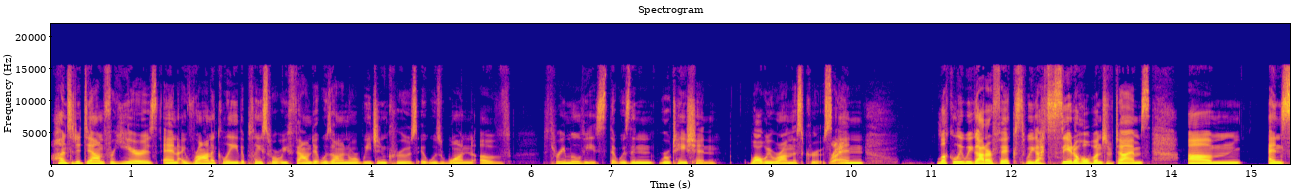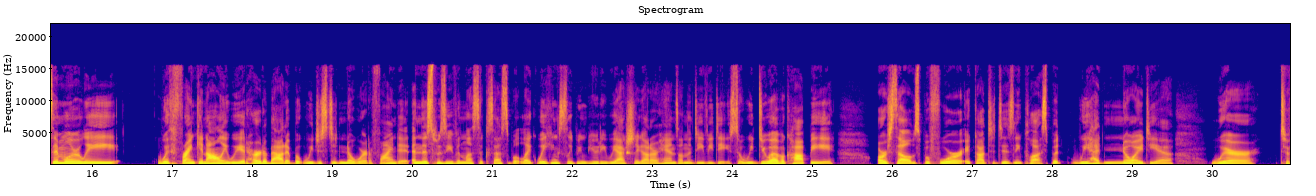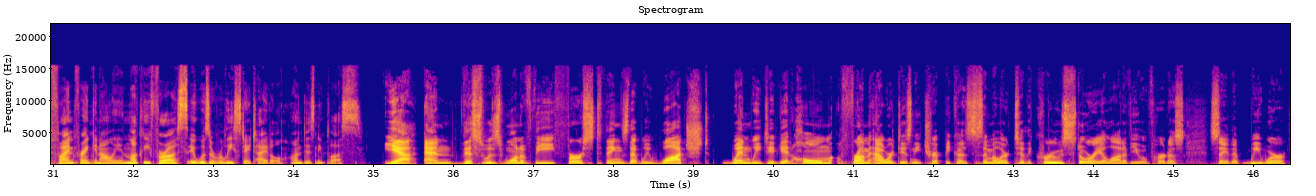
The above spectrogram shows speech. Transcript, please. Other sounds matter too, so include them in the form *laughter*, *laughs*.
hunted it down for years, and ironically, the place where we found it was on a Norwegian cruise. It was one of three movies that was in rotation while we were on this cruise. Right. And luckily, we got our fix. We got to see it a whole bunch of times. Um, and similarly, with Frank and Ollie, we had heard about it, but we just didn't know where to find it. And this was even less accessible. Like Waking Sleeping Beauty, we actually got our hands on the DVD. So we do have a copy ourselves before it got to Disney Plus, but we had no idea where to find Frank and Ollie. And lucky for us, it was a release day title on Disney Plus. Yeah, and this was one of the first things that we watched when we did get home from our Disney trip because similar to the cruise story, a lot of you have heard us say that we were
